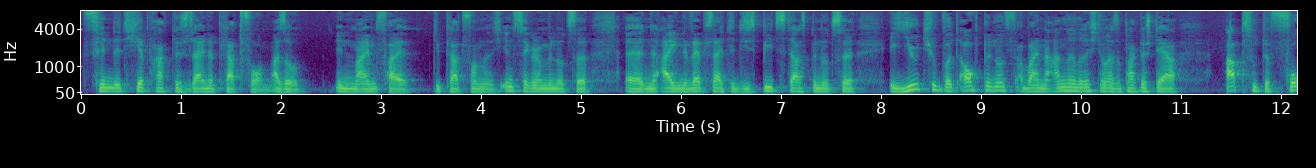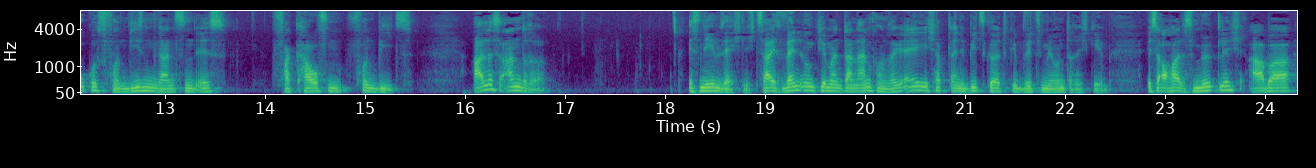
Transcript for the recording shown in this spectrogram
findet hier praktisch seine Plattform. Also in meinem Fall die Plattform, dass ich Instagram benutze, äh, eine eigene Webseite, die Beatstars benutze. YouTube wird auch benutzt, aber in einer anderen Richtung. Also praktisch der absolute Fokus von diesem Ganzen ist Verkaufen von Beats. Alles andere ist nebensächlich. Das heißt, wenn irgendjemand dann ankommt und sagt, ey, ich habe deine Beats gehört, willst du mir Unterricht geben? Ist auch alles möglich, aber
